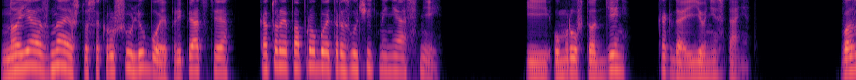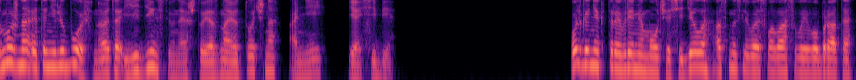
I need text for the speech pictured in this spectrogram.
Но я знаю, что сокрушу любое препятствие, которое попробует разлучить меня с ней. И умру в тот день, когда ее не станет. Возможно, это не любовь, но это единственное, что я знаю точно о ней и о себе. Ольга некоторое время молча сидела, осмысливая слова своего брата,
